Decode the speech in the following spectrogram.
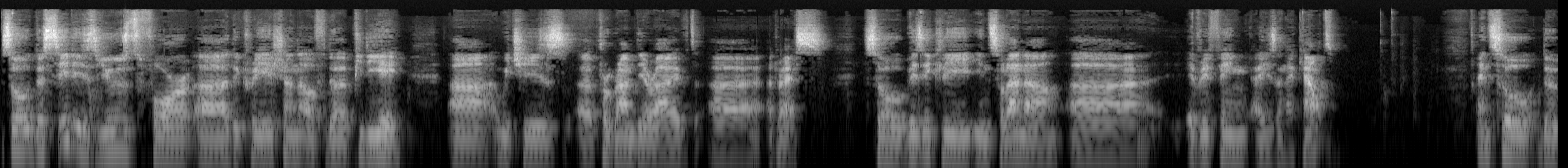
So the seed is used for uh, the creation of the PDA, uh, which is a program derived uh, address. So basically, in Solana, uh, everything is an account, and so the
